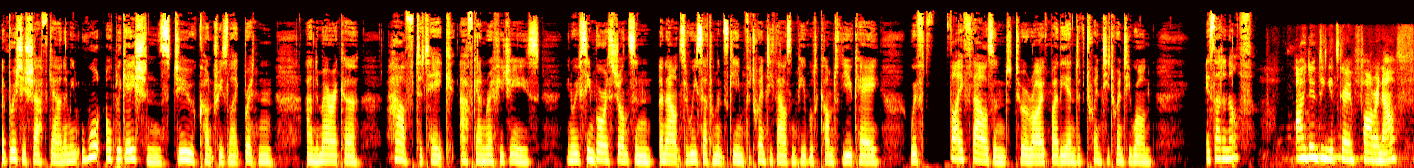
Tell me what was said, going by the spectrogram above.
a, British Afghan, I mean, what obligations do countries like Britain and America have to take Afghan refugees? You know, we've seen Boris Johnson announce a resettlement scheme for twenty thousand people to come to the UK, with five thousand to arrive by the end of twenty twenty one. Is that enough? I don't think it's going far enough.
